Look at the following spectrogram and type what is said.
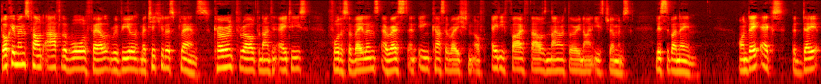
Documents found after the wall fell reveal meticulous plans current throughout the 1980s for the surveillance, arrest, and incarceration of 85,939 East Germans listed by name. On day X, the day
